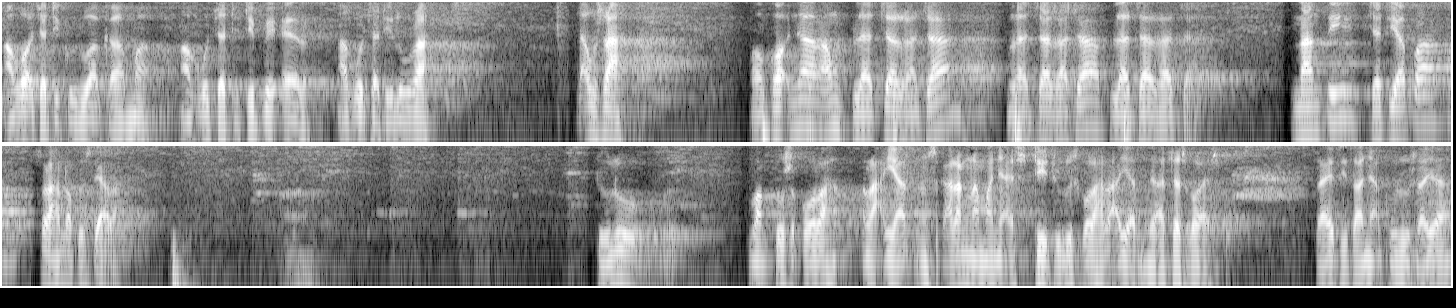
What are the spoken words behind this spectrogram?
aku jadi guru agama aku jadi DPR aku jadi lurah tidak usah. Pokoknya kamu belajar saja belajar saja belajar saja. Nanti jadi apa? Serahno Gusti Allah. Dulu waktu sekolah rakyat sekarang namanya SD dulu sekolah rakyat nggak ada sekolah SD saya ditanya guru saya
